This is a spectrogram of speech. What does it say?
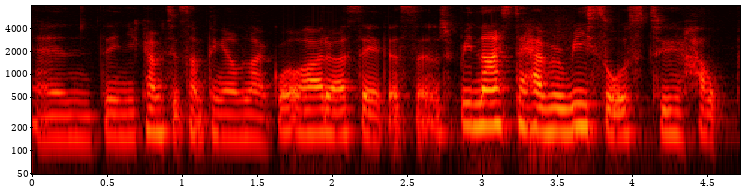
And then you come to something, I'm like, well, how do I say this? And it'd be nice to have a resource to help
